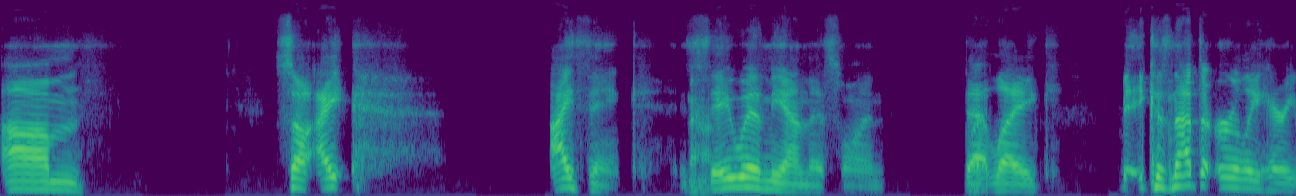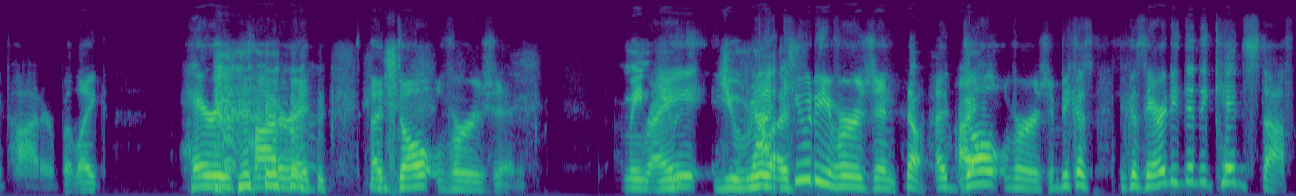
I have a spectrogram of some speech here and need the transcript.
Um so I I think Uh-huh. stay with me on this one that like because not the early Harry Potter, but like Harry Potter ad- adult version, I mean, right? you, not realize cutie version, No, I- adult version because because they already did the kid stuff,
